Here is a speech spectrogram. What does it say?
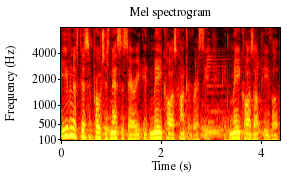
Even if this approach is necessary, it may cause controversy it may cause upheaval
